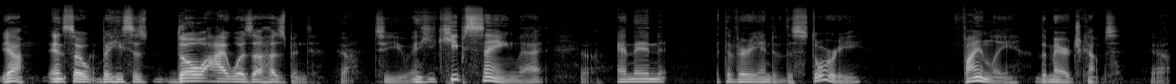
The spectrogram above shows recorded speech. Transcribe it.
Yeah. And so, but he says, though I was a husband Yeah. to you. And he keeps saying that. Yeah. And then at the very end of the story, finally, the marriage comes, Yeah.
